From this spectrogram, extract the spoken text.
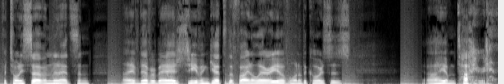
for 27 minutes and I have never managed to even get to the final area of one of the courses. I am tired.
